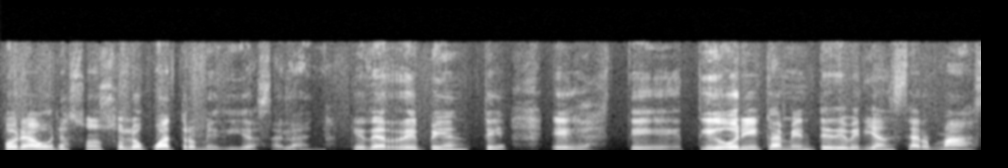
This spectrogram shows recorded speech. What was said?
Por ahora son solo cuatro medidas al año, que de repente este, teóricamente deberían ser más,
